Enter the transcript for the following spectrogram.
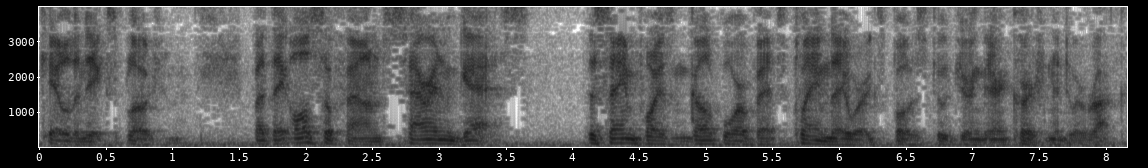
killed in the explosion. But they also found sarin gas, the same poison Gulf War vets claim they were exposed to during their incursion into Iraq.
